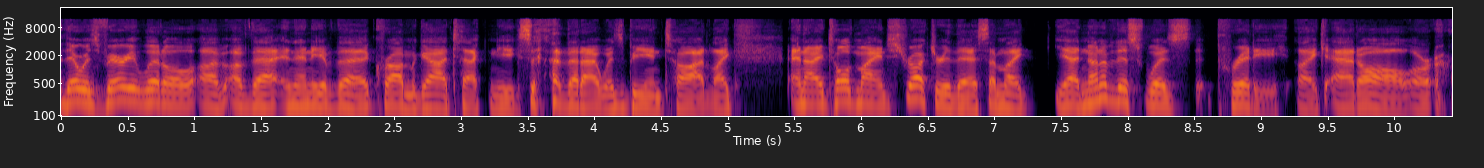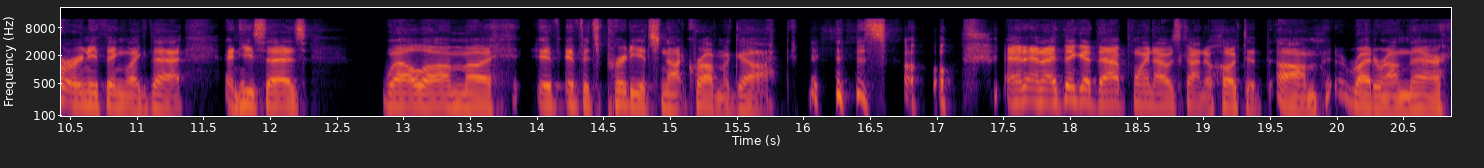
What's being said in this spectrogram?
there was very little of, of that in any of the Krav Maga techniques that I was being taught. Like, and I told my instructor this. I'm like, yeah, none of this was pretty, like at all, or or anything like that. And he says, well, um, uh, if if it's pretty, it's not Krav Maga. so, and and I think at that point I was kind of hooked at um right around there.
